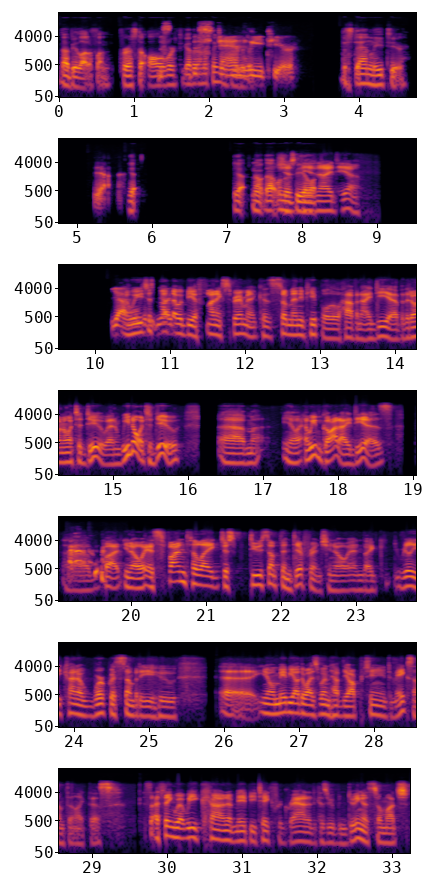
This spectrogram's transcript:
That'd be a lot of fun for us to all work together the on a thing. Stan Lee tier. The Stan Lee tier. Yeah. Yeah. Yeah. No, that one just would be an idea. Yeah, and we just thought that would be a fun experiment because so many people have an idea, but they don't know what to do, and we know what to do. Um, you know, and we've got ideas, uh, but you know, it's fun to like just do something different, you know, and like really kind of work with somebody who, uh, you know, maybe otherwise wouldn't have the opportunity to make something like this. I think that we kind of maybe take for granted because we've been doing it so much.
